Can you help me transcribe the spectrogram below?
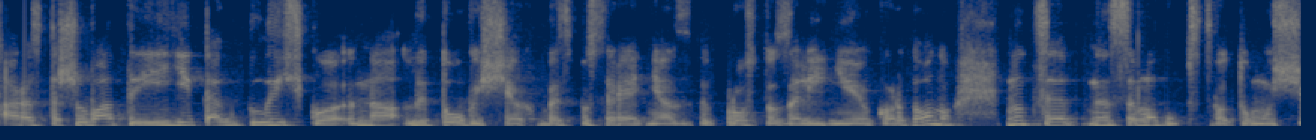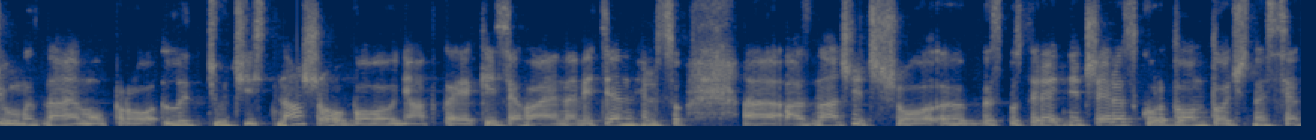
а розташувати її так близько на литовищах безпосередньо просто за лінією кордону. Ну це самогубство, тому що ми знаємо про летючість нашого бавовнятка, яке сягає навіть Енгельсу. А значить, що безпосередньо через кордон точно сягне.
